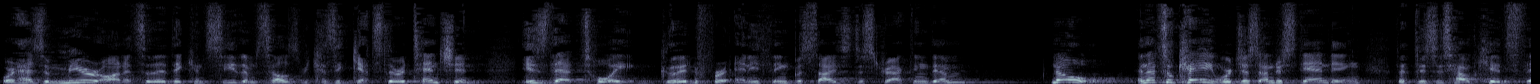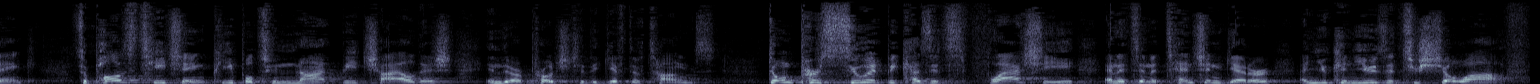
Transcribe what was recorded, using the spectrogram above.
or it has a mirror on it so that they can see themselves because it gets their attention. Is that toy good for anything besides distracting them? No. And that's okay. We're just understanding that this is how kids think. So Paul is teaching people to not be childish in their approach to the gift of tongues. Don't pursue it because it's flashy and it's an attention getter and you can use it to show off.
